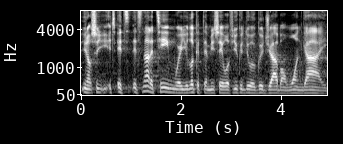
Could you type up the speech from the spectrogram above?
you know, so it's, it's, it's not a team where you look at them, you say, well, if you can do a good job on one guy,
